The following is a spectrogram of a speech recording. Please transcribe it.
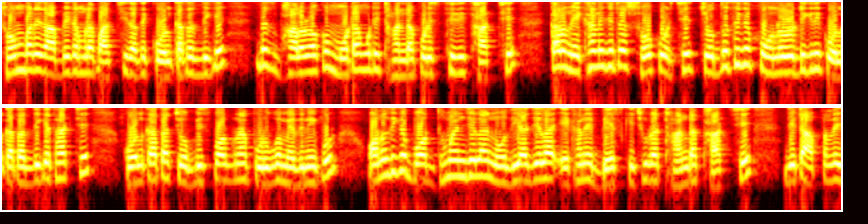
সোমবারের আপডেট আমরা পাচ্ছি তাতে কলকাতার দিকে বেশ ভালো রকম মোটামুটি ঠান্ডা পরিস্থিতি থাকছে। কারণ এখানে যেটা শো করছে, চোদ্দ থেকে পনেরো ডিগ্রি কলকাতার দিকে থাকছে। কলকাতা, চব্বিশ পরগনা, পূর্ব মেদিনীপুর, অন্যদিকে বর্ধমান জেলা, নদিয়া জেলা, এখানে বেশ কিছুটা ঠান্ডা থাকছে। যেটা আপনাদের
